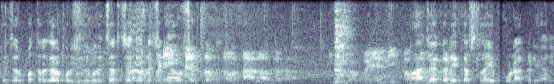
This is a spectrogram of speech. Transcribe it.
त्याच्यावर पत्रकार परिषदेमध्ये चर्चा करण्याची काही आवश्यकता नाही. माझ्याकडे कसलाही कोणाकडे आले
